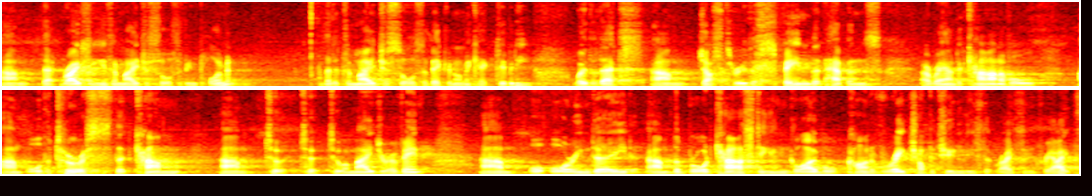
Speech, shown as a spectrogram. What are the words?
um, that racing is a major source of employment, that it's a major source of economic activity, whether that's um, just through the spend that happens around a carnival or the tourists that come to, to, to, a major event, um, or, or, indeed um, the broadcasting and global kind of reach opportunities that racing creates.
